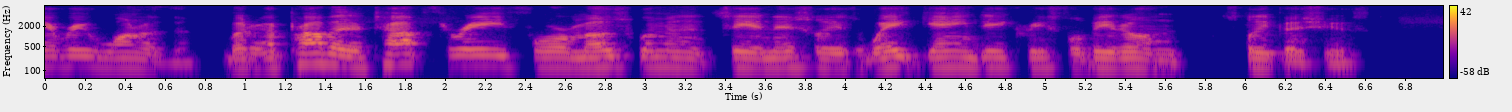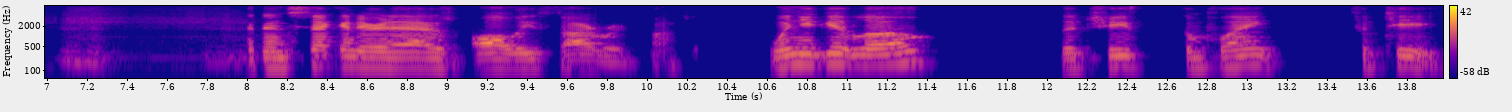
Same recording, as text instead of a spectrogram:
every one of them, but uh, probably the top three for most women that see initially is weight gain, decreased libido, and sleep issues. Mm-hmm. And then secondary to that is all these thyroid functions. When you get low, the chief complaint, fatigue.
